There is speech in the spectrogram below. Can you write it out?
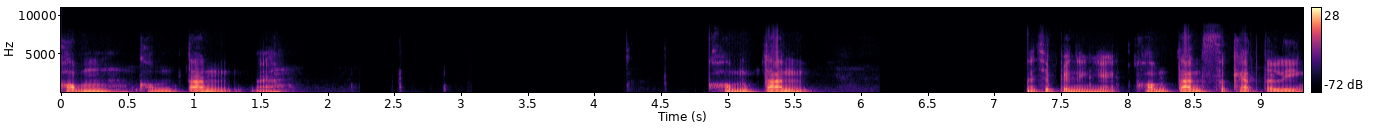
คอมคอมตันนะคอมตันน่าจะเป็นอย่างเงี้ยคอมตันสแคตเตอร์ลิง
